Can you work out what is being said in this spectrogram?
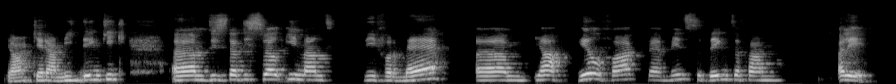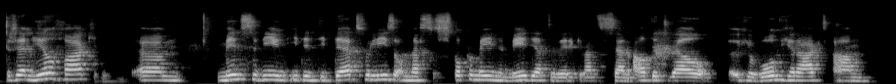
ja, keramiek, denk ik. Um, dus dat is wel iemand die voor mij ja, heel vaak bij mensen denkt van... Allee, er zijn heel vaak mensen die hun identiteit verliezen omdat ze stoppen met in de media te werken. Want ze zijn altijd wel gewoon geraakt aan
